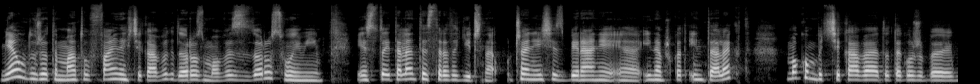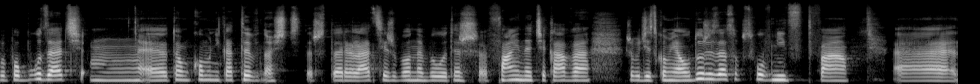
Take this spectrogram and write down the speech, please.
miał dużo tematów fajnych, ciekawych do rozmowy z dorosłymi. Więc tutaj talenty strategiczne, uczenie się, zbieranie i na przykład intelekt mogą być ciekawe do tego, żeby jakby pobudzać mm, e, tą komunikatywność, też te relacje, żeby one były też fajne, ciekawe, żeby dziecko miało duży zasób słownictwa, e,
